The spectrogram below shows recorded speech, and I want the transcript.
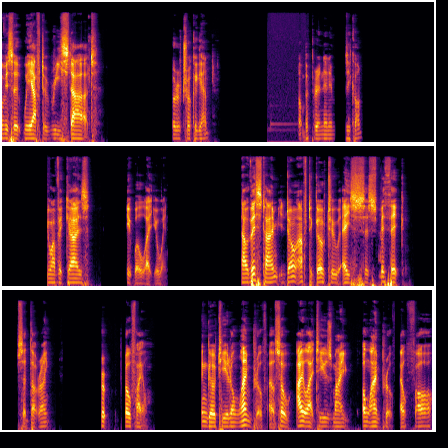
obviously we have to restart for a truck again. Not be putting any music on. You have it guys, it will let you in. Now this time you don't have to go to a specific, said that right, Pro profile. You can go to your online profile. So I like to use my online profile for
